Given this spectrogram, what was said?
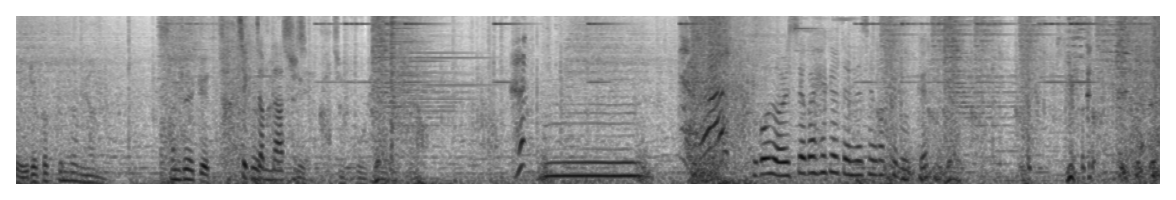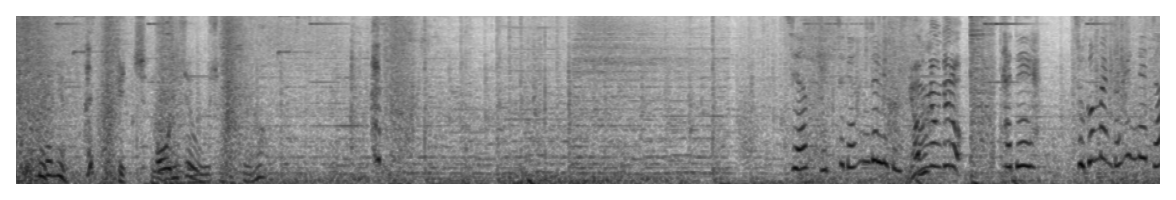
의뢰가 끝나면 선배에게 직접 같이 나서지. 가자고 했거든요. 음... 그건 월세가 해결되면 생각해볼게. 선배님 빛은 언제 오셨어요? 지역 개체가 흔들리고 있어. 명령대로 다들 조금만 더 힘내자.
